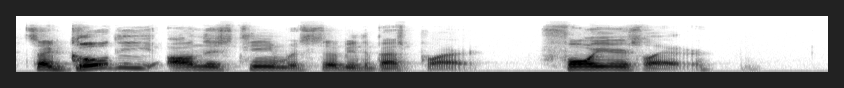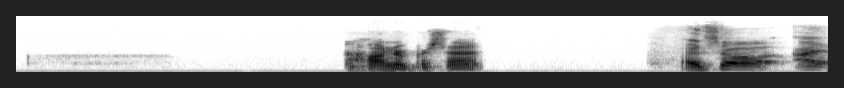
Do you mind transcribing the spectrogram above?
It's like Goldie on this team would still be the best player four years later. hundred percent. And so I,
